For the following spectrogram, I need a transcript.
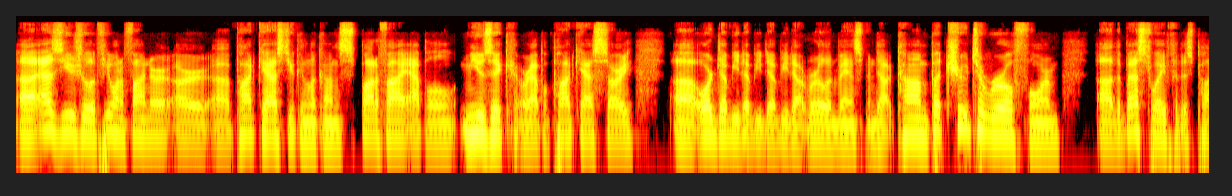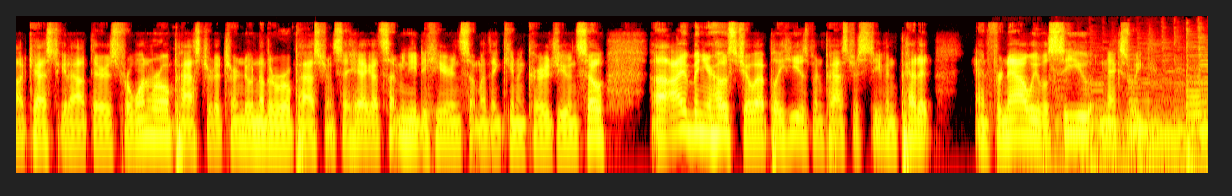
uh, as usual, if you want to find our, our uh, podcast, you can look on Spotify, Apple Music, or Apple Podcasts, sorry, uh, or www.ruraladvancement.com. But true to rural form, uh, the best way for this podcast to get out there is for one rural pastor to turn to another rural pastor and say, Hey, I got something you need to hear and something I think can encourage you. And so uh, I've been your host, Joe Epley. He has been Pastor Steven Pettit. And for now, we will see you next week.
